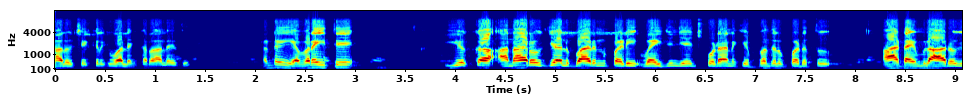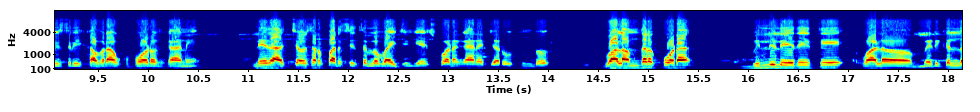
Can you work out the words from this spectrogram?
నాలుగు చెక్కులకి వాళ్ళు ఇంకా రాలేదు. అంటే ఎవరైతే ఈ యొక్క అనారోగ్యాలు బారిన పడి వైద్యం చేయించుకోవడానికి ఇబ్బందులు పడుతూ ఆ టైంలో ఆరోగ్యశ్రీ కవర్ అవ్వకపోవడం కానీ లేదా అత్యవసర పరిస్థితుల్లో వైద్యం చేసుకోవడం కానీ జరుగుతుందో వాళ్ళందరూ కూడా బిల్లులు ఏదైతే వాళ్ళ మెడికల్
